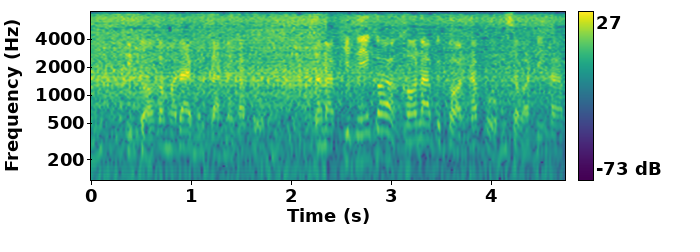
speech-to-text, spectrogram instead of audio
0 ติดต่อเข้ามาได้เหมือนกันนะครับผม สำหรับคลิปนี้ก็ขอลาไปก่อนครับผม สวัสดีครับ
